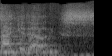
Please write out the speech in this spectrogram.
psychedelics.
